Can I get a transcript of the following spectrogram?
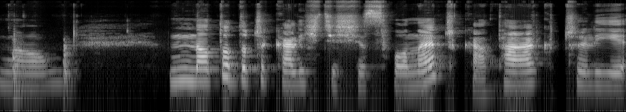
No, no to doczekaliście się słoneczka, tak? Czyli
